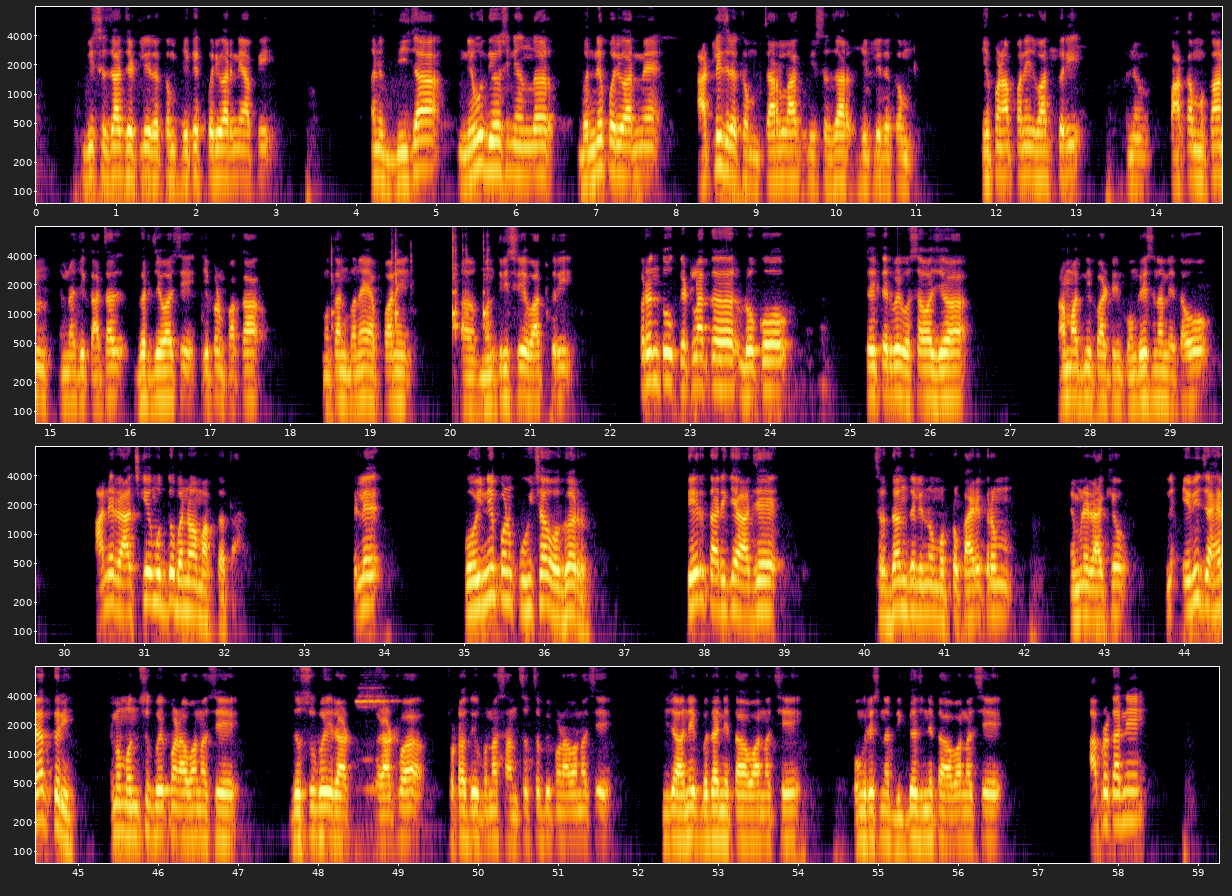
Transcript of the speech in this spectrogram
વીસ હજાર જેટલી રકમ એક એક પરિવારને આપી અને બીજા નેવું દિવસની અંદર બંને પરિવારને આટલી જ રકમ, ચાર લાખ વીસ હજાર જેટલી રકમ એ પણ આપવાની જ વાત કરી અને પાકા મકાન, એમના જે કાચા ઘર જેવા છે એ પણ પાકા મકાન બનાવી આપવાની મંત્રીશ્રીએ વાત કરી. પરંતુ કેટલાક લોકો ચૈતરભાઈ વસાવા જેવા આમ આદમી પાર્ટી કોંગ્રેસના નેતાઓ આને રાજકીય મુદ્દો બનવા માગતા હતા. એટલે કોઈને પણ પૂછ્યા વગર તેર તારીખે આજે શ્રદ્ધાંજલિનો મોટો કાર્યક્રમ એમણે રાખ્યો ને એવી જાહેરાત કરી. એમાં મનસુખભાઈ પણ આવવાના છે, જસુભાઈ રાઠવા છોટાઉદેપુરના સાંસદ સભ્ય પણ આવવાના છે. બીજા અનેક બધા નેતા આવવાના છે, કોંગ્રેસના દિગ્ગજ નેતા આવવાના છે. આ પ્રકારની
